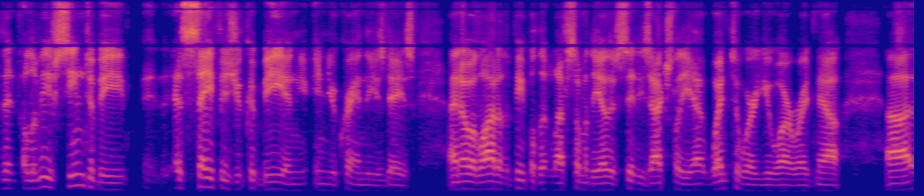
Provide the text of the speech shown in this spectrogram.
that Lviv seemed to be as safe as you could be in in Ukraine these days. I know a lot of the people that left some of the other cities actually uh, went to where you are right now uh,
